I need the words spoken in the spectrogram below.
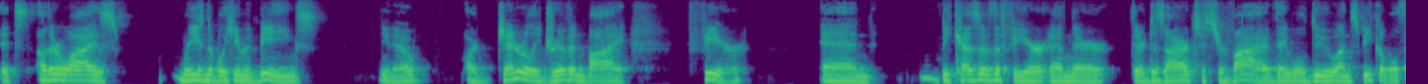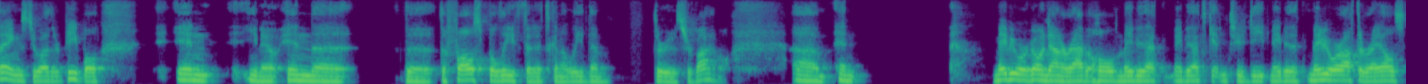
It's otherwise reasonable human beings, you know, are generally driven by fear and because of the fear and their their desire to survive they will do unspeakable things to other people in you know in the the the false belief that it's going to lead them through to survival um, and maybe we're going down a rabbit hole. Maybe that maybe that's getting too deep. Maybe that maybe we're off the rails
